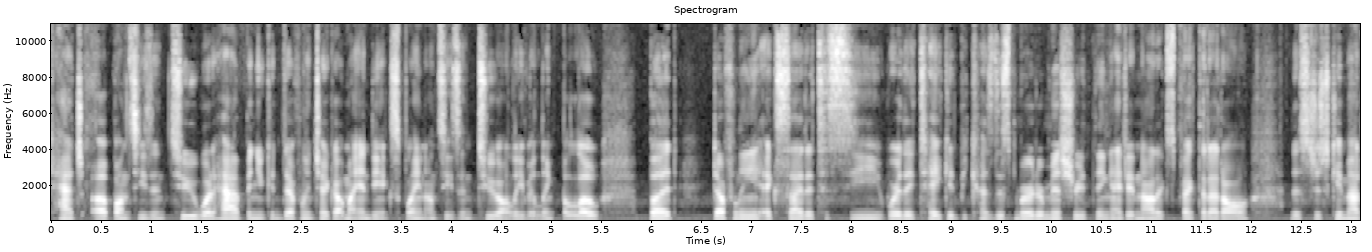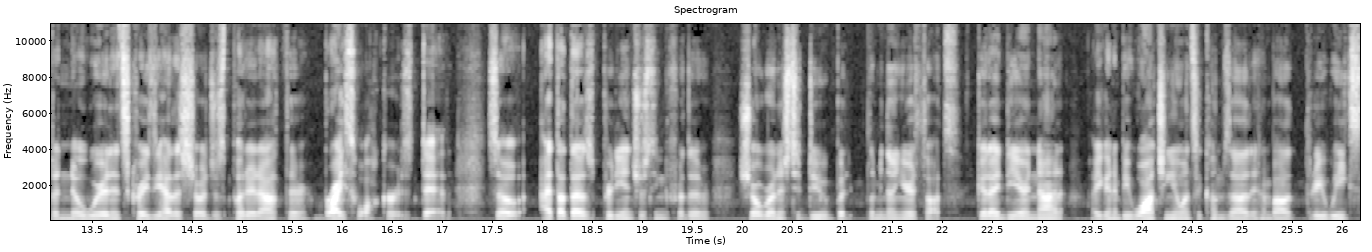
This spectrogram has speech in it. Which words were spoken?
catch up on season two, what happened, you can definitely check out my ending explain on season two. I'll leave a link below. But definitely excited to see where they take it because this murder mystery thing I did not expect it at all. This just came out of nowhere and it's crazy how the show just put it out there. Bryce Walker is dead. So I thought that was pretty interesting for the showrunners to do, but let me know your thoughts. Good idea or not? Are you going to be watching it once it comes out in about three weeks?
